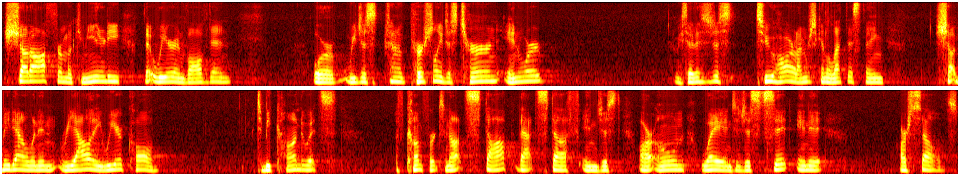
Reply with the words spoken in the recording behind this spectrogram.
shut off from a community that we are involved in, or we just kind of personally just turn inward. And we say, This is just too hard. I'm just going to let this thing shut me down, when in reality, we are called to be conduits of comfort, to not stop that stuff in just our own way and to just sit in it ourselves,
